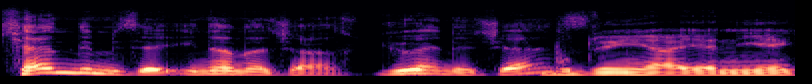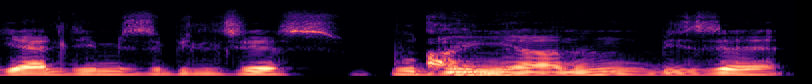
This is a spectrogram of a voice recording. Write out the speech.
Kendimize inanacağız, güveneceğiz. Bu dünyaya niye geldiğimizi bileceğiz. Bu Aynen. dünyanın bize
